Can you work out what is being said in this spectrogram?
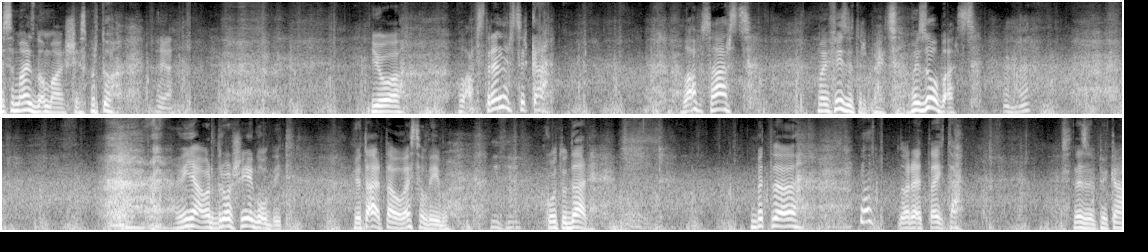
esam aizdomājušies par to? jā. Jo labs treneris ir kā labs ārsts, vai fizioterapeits, vai zobārsts. viņā var droši ieguldīt. Jo tā ir tava veselība, ko tu dari. Bet, uh, nu, varētu teikt, tā. Es nezinu, pie kā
